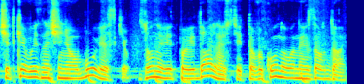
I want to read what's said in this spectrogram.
чітке визначення обов'язків, зони відповідальності та виконуваних завдань,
